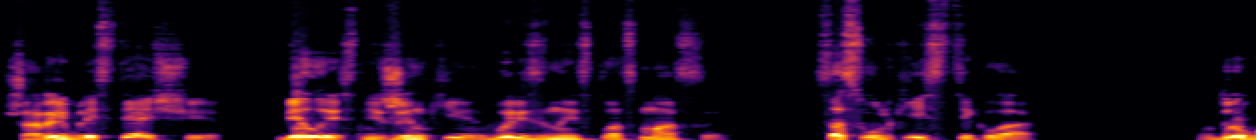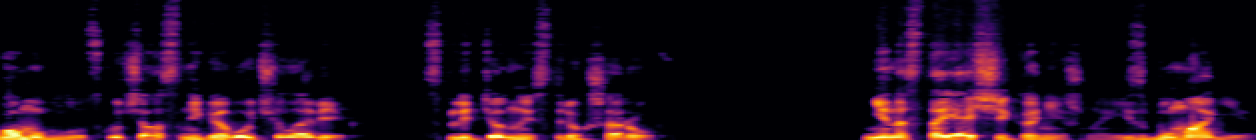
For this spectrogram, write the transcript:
Шары блестящие, белые снежинки, вырезанные из пластмассы, сосульки из стекла. В другом углу скучал снеговой человек, сплетенный из трех шаров. Не настоящий, конечно, из бумаги,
